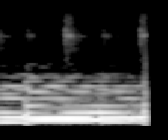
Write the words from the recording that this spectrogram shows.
Música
